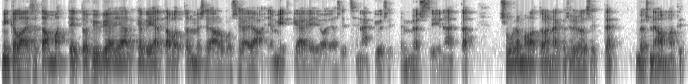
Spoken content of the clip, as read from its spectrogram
minkälaiset ammatteet on hyviä, järkeviä ja tavoittelemisen arvoisia ja, ja mitkä ei ole. Ja sitten se näkyy sitten myös siinä, että suuremmalla todennäköisyydellä sitten myös ne ammatit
